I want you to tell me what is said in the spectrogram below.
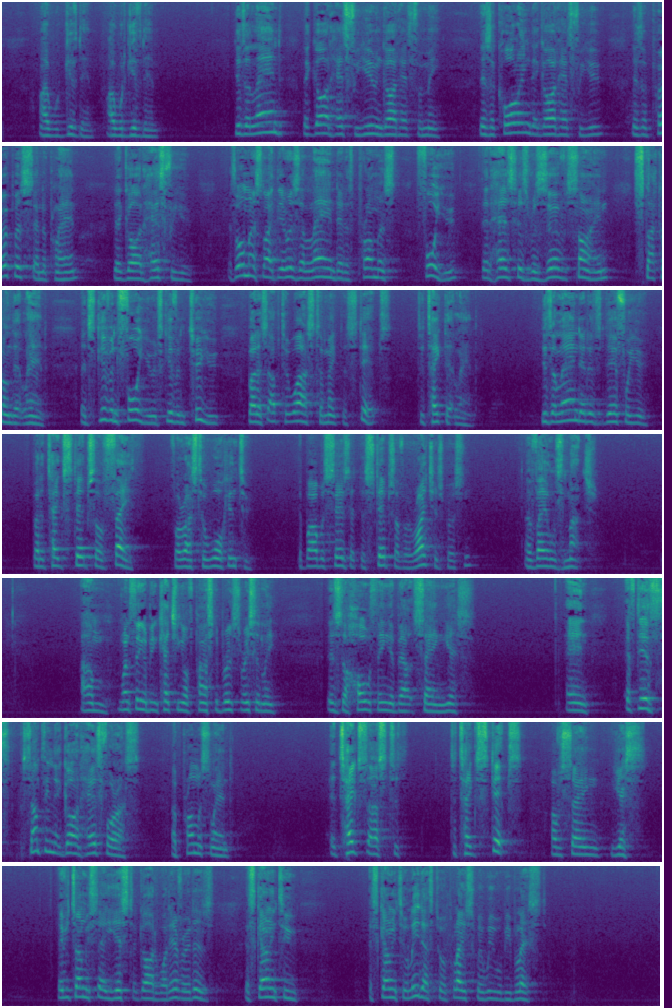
I will give them. I would give them. There's a land that God has for you and God has for me. There's a calling that God has for you. There's a purpose and a plan that God has for you. It's almost like there is a land that is promised for you that has his reserved sign stuck on that land. It's given for you, it's given to you, but it's up to us to make the steps to take that land. There's a land that is there for you, but it takes steps of faith for us to walk into. The Bible says that the steps of a righteous person avails much. Um, one thing I've been catching off Pastor Bruce recently is the whole thing about saying yes. And if there's something that God has for us, a promised land, it takes us to, to take steps of saying yes. Every time we say yes to God, whatever it is, it's going to, it's going to lead us to a place where we will be blessed.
